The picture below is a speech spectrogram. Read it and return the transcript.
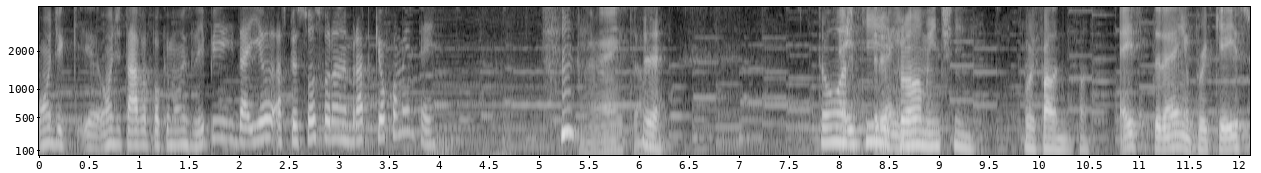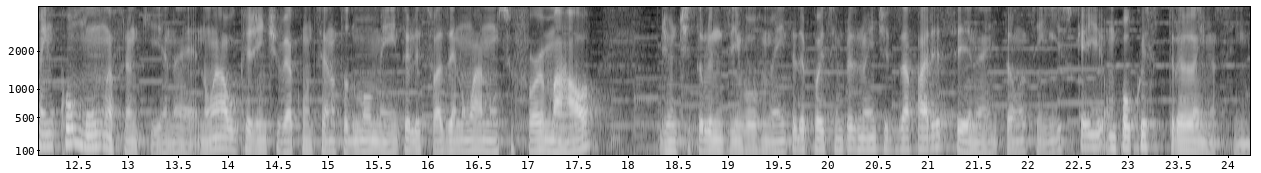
onde, onde tava Pokémon Sleep, e daí eu- as pessoas foram lembrar porque eu comentei. É, então. É. Então É acho que estranho. provavelmente. Oi, fala, fala. É estranho porque isso é incomum na franquia, né? Não é algo que a gente vê acontecendo a todo momento, eles fazendo um anúncio formal de um título em desenvolvimento e depois simplesmente desaparecer, né? Então, assim, isso que é um pouco estranho, assim.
